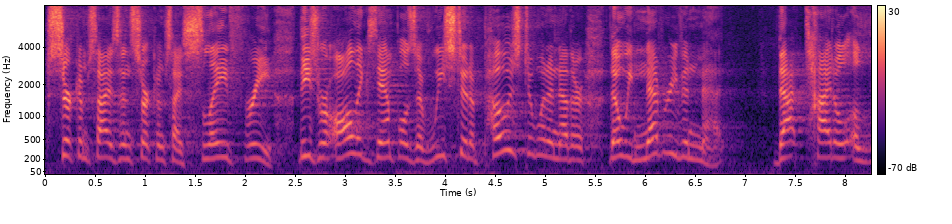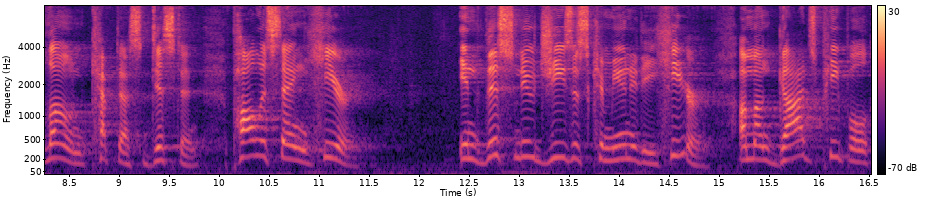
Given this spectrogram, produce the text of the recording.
circumcised, uncircumcised, slave free. These were all examples of we stood opposed to one another, though we never even met. That title alone kept us distant. Paul is saying here, in this new Jesus community here, among God's people,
